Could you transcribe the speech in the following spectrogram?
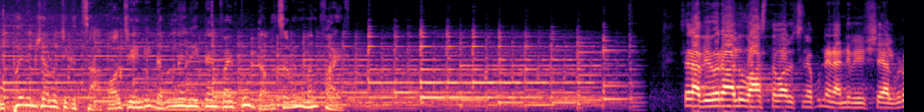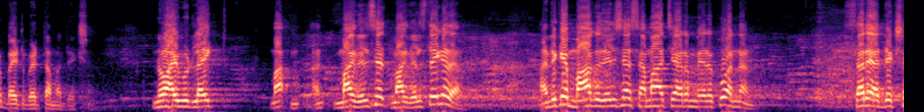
ముప్పై నిమిషాల్లో చికిత్స. కాల్ చేయండి double nine eight nine five two double seven one five సరే ఆ వివరాలు వాస్తవాలు వచ్చినప్పుడు నేను అన్ని విషయాలు కూడా బయట పెడతాం అధ్యక్ష. నో ఐ వుడ్ లైక్ మాకు తెలిసే మాకు తెలుస్తాయి కదా. అందుకే మాకు తెలిసిన సమాచారం మేరకు అన్నాను. సరే అధ్యక్ష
